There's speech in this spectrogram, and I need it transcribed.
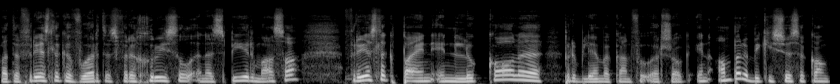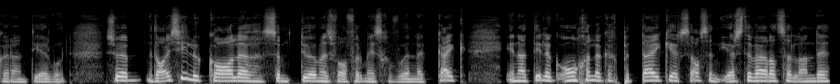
wat 'n vreeslike woord is vir 'n groeisel in 'n spiermassa vreeslik pyn en lokale probleme kan veroorsaak en amper 'n bietjie soos 'n kanker hanteer word. So daai is die lokale simptome waarvoor mense gewoonlik kyk en natuurlik ongelukkig baie keer selfs in eerste wêreldse lande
